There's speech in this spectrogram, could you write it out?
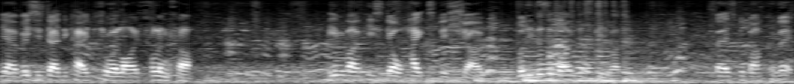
Yeah, this is dedicated to Elias Flinter. Even though he still hates this show, but he doesn't mind this one. There's the back of it.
